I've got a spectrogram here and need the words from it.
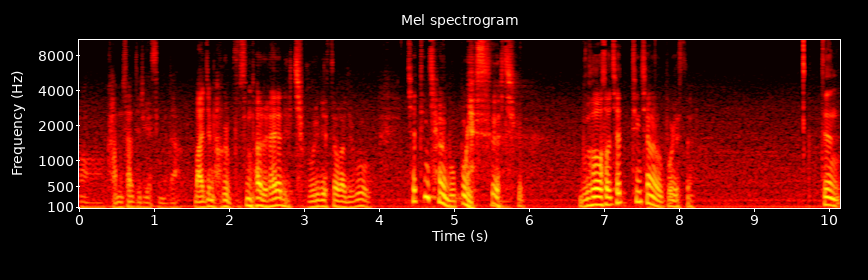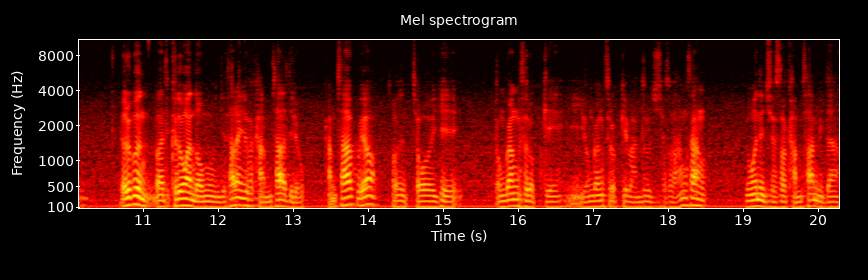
어, 감사드리겠습니다. 마지막을 무슨 말을 해야 될지 모르겠어가지고 채팅창을 못 보겠어요 지금 무서워서 채팅창을 못 보겠어요. 하여튼 여러분 그동안 너무 이제 사랑해주셔서 감사드려 감사하고요. 저는 저에게 영광스럽게 이 영광스럽게 만들어 주셔서 항상 응원해 주셔서 감사합니다.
